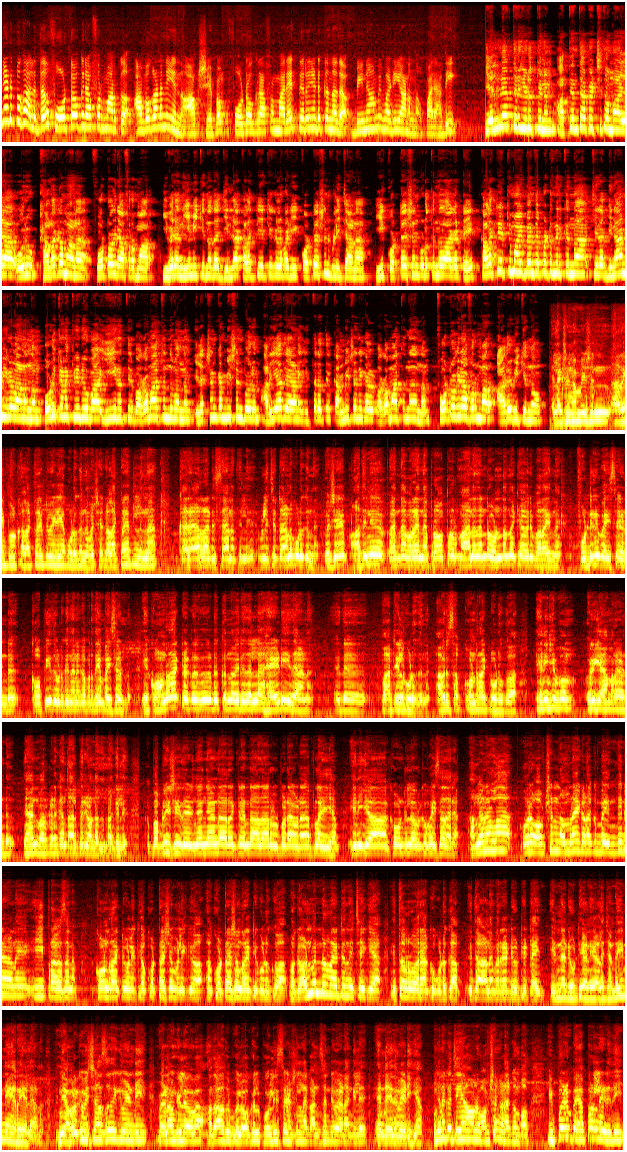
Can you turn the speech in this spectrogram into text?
തെരഞ്ഞെടുപ്പ് കാലത്ത് ഫോട്ടോഗ്രാഫർമാർക്ക് അവഗണനയെന്ന് ആക്ഷേപം. ഫോട്ടോഗ്രാഫർമാരെ തിരഞ്ഞെടുക്കുന്നത് ബിനാമി വഴിയാണെന്ന് പരാതി. എല്ലാ തിരഞ്ഞെടുപ്പിനും അത്യന്താപേക്ഷിതമായ ഒരു ഘടകമാണ് ഫോട്ടോഗ്രാഫർമാർ. ഇവരെ നിയമിക്കുന്നത് ജില്ലാ കളക്ട്രേറ്റുകൾ വഴി കൊട്ടേഷൻ വിളിച്ചാണ്. ഈ കൊട്ടേഷൻ കൊടുക്കുന്നതാകട്ടെ കളക്ട്രേറ്റുമായി ബന്ധപ്പെട്ട് നിൽക്കുന്ന ചില ബിനാമികളാണെന്നും കോടിക്കണക്കിന് രൂപ ഈ ഇനത്തിൽ വകമാറ്റുന്നുവെന്നും ഇലക്ഷൻ കമ്മീഷൻ പോലും അറിയാതെയാണ് ഇത്തരത്തിൽ കമ്മീഷനുകൾ വകമാറ്റുന്നതെന്നും ഫോട്ടോഗ്രാഫർമാർ ആരോപിക്കുന്നു. ഇലക്ഷൻ കമ്മീഷൻ അറിയിപ്പോൾ കളക്ടറേറ്റ് വഴിയാണ് കൊടുക്കുന്നത്. പക്ഷേ കളക്ടറേറ്റിൽ നിന്ന് കരാർ അടിസ്ഥാനത്തിൽ വിളിച്ചിട്ടാണ് കൊടുക്കുന്നത്. പക്ഷേ അതിന് എന്താ പറയുന്നത്? പ്രോപ്പർ മാനദണ്ഡം ഉണ്ടെന്നൊക്കെ അവർ പറയുന്നത്. ഫുഡിന് പൈസ ഉണ്ട് കോപ്പി ചെയ്ത് കൊടുക്കുന്നതിനൊക്കെ പ്രത്യേകം പൈസ ഉണ്ട് ഈ കോൺട്രാക്ട് എടുക്കുന്നവർ ഇതെല്ലാം ഹൈഡ് ചെയ്താണ് ഇത് പാർട്ടികൾക്ക് കൊടുക്കുന്നത്. അവർ സബ് കോൺട്രാക്ട് കൊടുക്കുക. എനിക്കിപ്പം ഒരു ക്യാമറ ഉണ്ട്. ഞാൻ വർക്ക് എടുക്കാൻ താല്പര്യം ഉണ്ടെന്നുണ്ടെങ്കിൽ പബ്ലിഷ് ചെയ്ത് കഴിഞ്ഞാൽ ഞാൻ ഡയറക്റ്റ് എന്റെ ആധാർ ഉൾപ്പെടെ അവിടെ അപ്ലൈ ചെയ്യാം. എനിക്ക് ആ അക്കൗണ്ടിൽ അവർക്ക് പൈസ തരാം. അങ്ങനെയുള്ള ഒരു ഓപ്ഷൻ നമ്മുടെ കിടക്കുമ്പോൾ എന്തിനാണ് ഈ പ്രഹസനം? കോൺട്രാക്ട് വിളിക്കുക കൊട്ടേഷൻ വിളിക്കുക കൊട്ടേഷൻ റേറ്റ് കൊടുക്കുക. അപ്പോൾ ഗവൺമെന്റ് റേറ്റ് നിശ്ചയിക്കുക ഇത്ര രൂപ ഒരാൾക്ക് കൊടുക്കാം. ഇതാണ് ഇവരുടെ ഡ്യൂട്ടി ടൈം ഇന്ന ഡ്യൂട്ടിയാണ് കളിച്ചേണ്ടത് ഇന്ന ഏരിയയിലാണ് ഇനി അവർക്ക് വിശ്വാസതയ്ക്ക് വേണ്ടി വേണമെങ്കിൽ അവ- അതാത് ലോക്കൽ പോലീസ് സ്റ്റേഷനിലെ കൺസെന്റ് വേണമെങ്കിൽ ഇത് മേടിക്കാം. അങ്ങനെയൊക്കെ ചെയ്യാനുള്ള ഓപ്ഷൻ കിടക്കുമ്പോൾ ഇപ്പോഴും പേപ്പറിൽ എഴുതി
